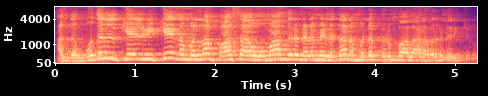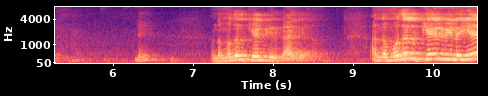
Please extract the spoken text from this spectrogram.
அந்த முதல் கேள்விக்கே நம்மெல்லாம் பாஸ் ஆகுமாங்கிற நிலைமையில தான் நம்மள பெரும்பாலானவர்கள் இருக்கிறோம். அந்த முதல் கேள்வி இருக்கா இல்லையா? அந்த முதல் கேள்வியிலேயே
